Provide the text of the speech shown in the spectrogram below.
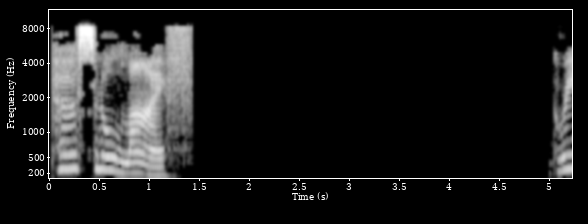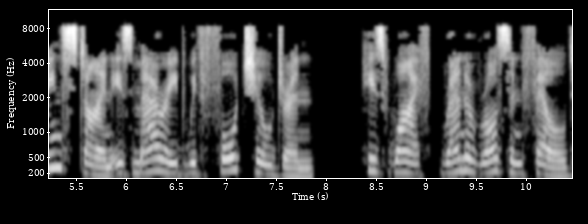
Personal life Greenstein is married with four children. His wife, Rana Rosenfeld,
